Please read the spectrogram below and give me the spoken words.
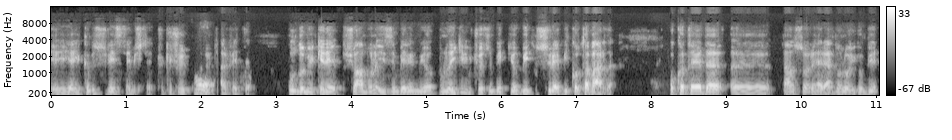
e, yakın bir süre istemişti. Çünkü şu evet. tarif etti. Bulunduğum ülkede şu an buna izin verilmiyor. Bununla ilgili bir çözüm bekliyor. Bir süre bir kota vardı. O kotaya da e, daha sonra herhalde ona uygun bir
